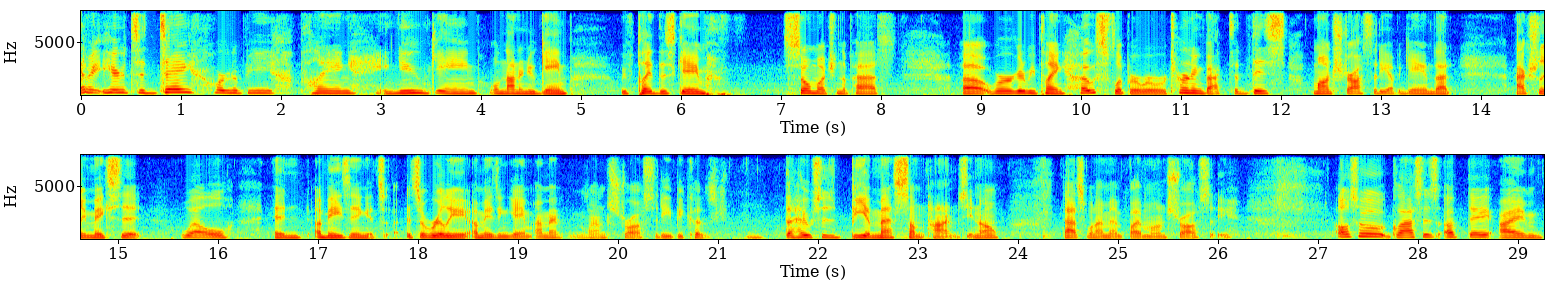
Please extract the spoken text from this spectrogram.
Emmit here. Today we're gonna be playing a new game. Well, not a new game. We've played this game so much in the past. Uh, we're gonna be playing House Flipper. We're returning back to this monstrosity of a game that actually makes it well and amazing. It's it's a really amazing game. I meant monstrosity because the houses be a mess sometimes. You know, that's what I meant by monstrosity. Also, glasses update. I'm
